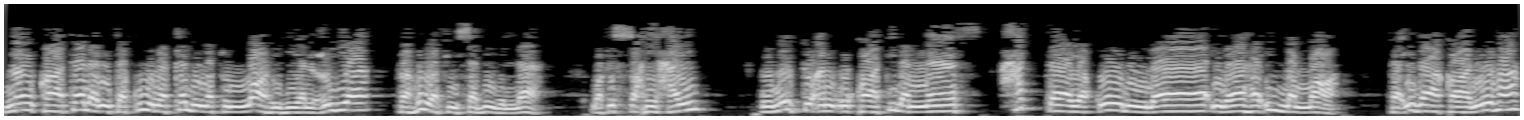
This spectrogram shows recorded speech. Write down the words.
من قاتل لتكون كلمة الله هي العليا فهو في سبيل الله. وفي الصحيحين أمرت أن أقاتل الناس حتى يقولوا لا إله إلا الله فإذا قالوها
